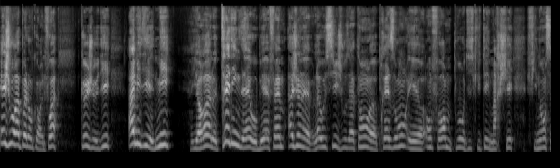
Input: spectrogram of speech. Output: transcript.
Et je vous rappelle encore une fois que jeudi, à midi et demi, il y aura le Trading Day au BFM à Genève. Là aussi, je vous attends euh, présent et euh, en forme pour discuter marché, finance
